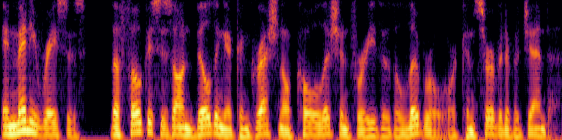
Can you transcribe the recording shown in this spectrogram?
In many races, the focus is on building a congressional coalition for either the liberal or conservative agenda.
